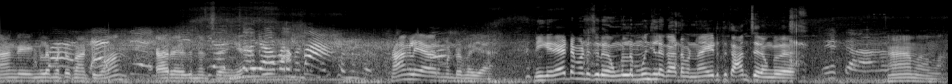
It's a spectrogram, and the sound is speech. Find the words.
நாங்கள் எங்களை மட்டும் காட்டுவோம். யாரும் எதுவும் நினச்சாங்க நாங்களே வியாபாரம் பண்ணுறோம் ஐயா. நீங்கள் ரேட்டை மட்டும் சொல்லுங்கள் உங்களை மூஞ்சில் காட்ட மாட்டேன். நான் எடுத்து காமிச்சிடறேன் உங்களை. ஆமாம் ஆமாம்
